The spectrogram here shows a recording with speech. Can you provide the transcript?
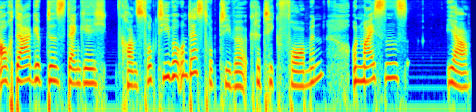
Auch da gibt es, denke ich, konstruktive und destruktive Kritikformen und meistens ja,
